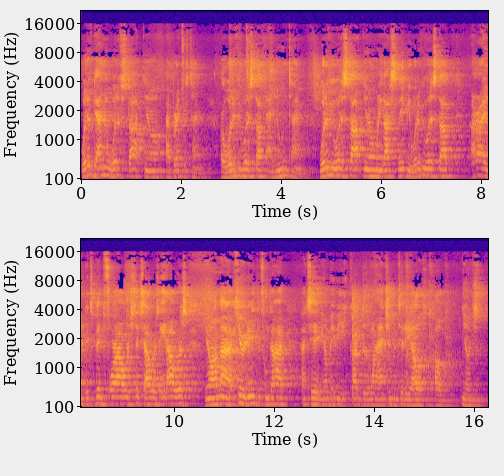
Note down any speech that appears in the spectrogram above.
What if Daniel would have stopped, you know, at breakfast time? Or what if he would have stopped at noontime? What if he would have stopped, you know, when he got sleepy? What if he would have stopped, all right, it's been four hours, six hours, eight hours, you know, I'm not hearing anything from God. That's it, you know, maybe God doesn't want to answer me today. I'll, I'll, you know, just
